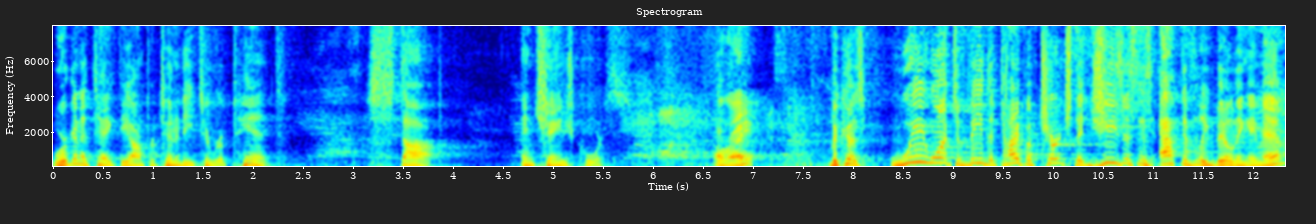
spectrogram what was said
we're going to take the opportunity to repent, stop, and change course. All right? Because we want to be the type of church that Jesus is actively building. Amen?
